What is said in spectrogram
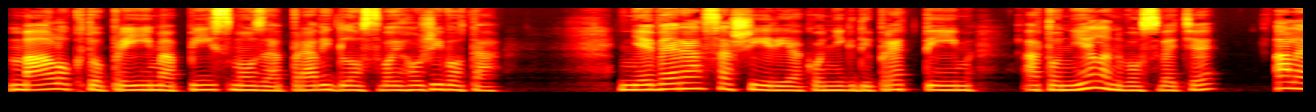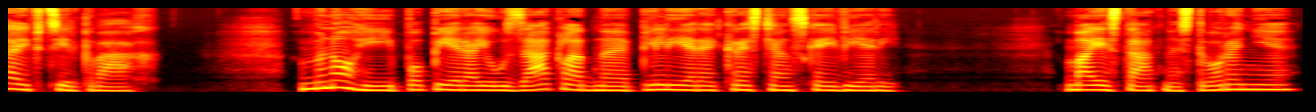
Málo kto prijíma písmo za pravidlo svojho života. Nevera sa šíri ako nikdy predtým, a to nielen vo svete, ale aj v cirkvách. Mnohí popierajú základné piliere kresťanskej viery. Majestátne stvorenie,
